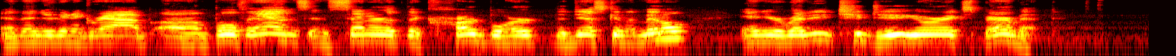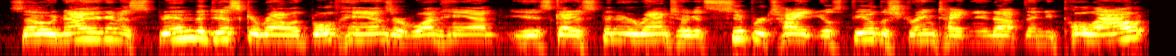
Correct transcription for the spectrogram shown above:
And then you're going to grab um, both ends and center the cardboard the disc in the middle. And you're ready to do your experiment so now you're going to spin the disc around with both hands or one hand. You just got to spin it around until it gets super tight. You'll feel the string tighten it up. Then you pull out,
